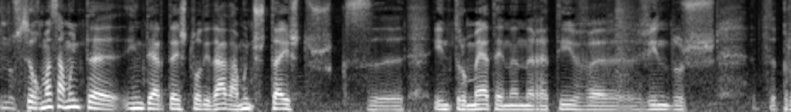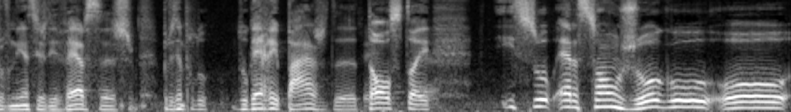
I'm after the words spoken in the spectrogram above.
No seu romance há muita intertextualidade, há muitos textos que se intrometem na narrativa vindos de proveniências diversas, por exemplo, do, do Guerra e Paz, de Sim, Tolstói. É. Isso era só um jogo ou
